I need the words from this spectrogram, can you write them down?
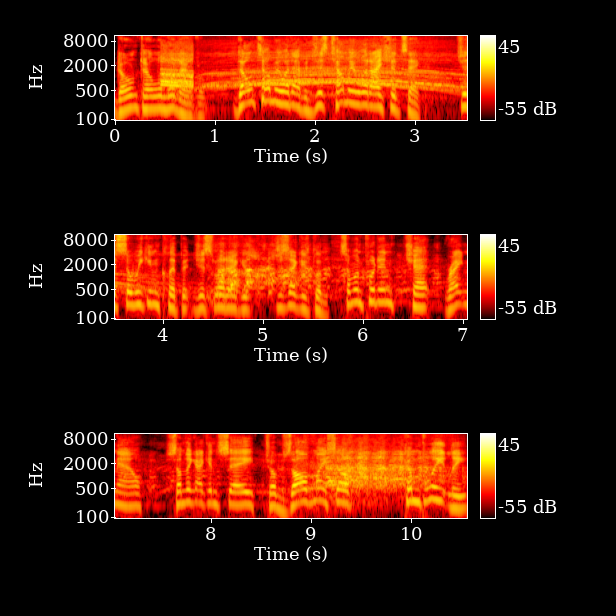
Don't tell me what happened. Don't tell me what happened. Just tell me what I should say. Just so we can clip it. Just what I can. Just so I can clip it. Someone put in chat right now something I can say to absolve myself completely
